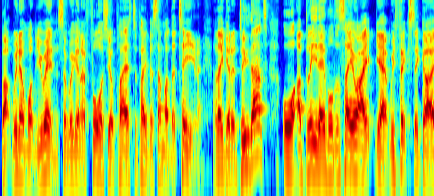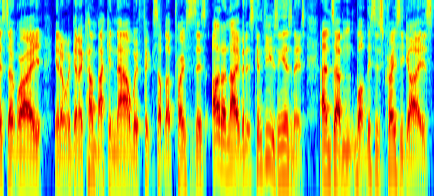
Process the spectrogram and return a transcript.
but we don't want you in, so we're going to force your players to play for some other team. Are they going to do that? Or are Bleed able to say, right, yeah, we fixed it, guys, don't worry, you know, we're going to come back in now, we've fixed up the processes. I don't know, but it's confusing, isn't it? And, um, well, this is Crazy Guy's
